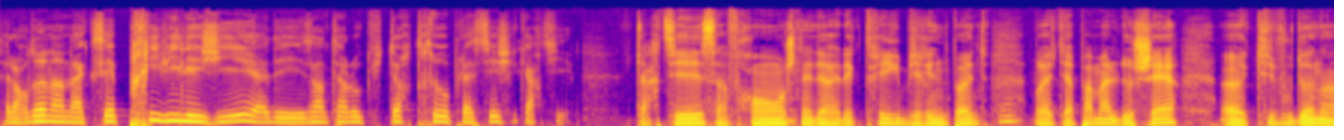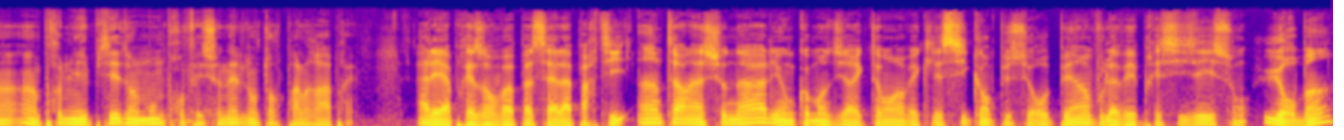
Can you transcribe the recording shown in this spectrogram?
ça leur donne un accès privilégié à des interlocuteurs très haut placés chez Cartier. Cartier, Safran, Schneider Electric, Birin Point. Mm. Bref, il y a pas mal de chaires euh, qui vous donnent un, premier pied dans le monde professionnel dont on reparlera après. Allez, à présent, on va passer à la partie internationale et on commence directement avec les six campus européens. Vous l'avez précisé, ils sont urbains,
